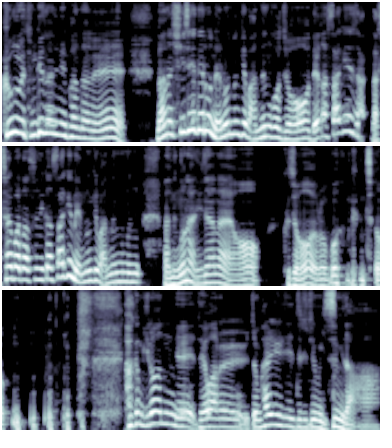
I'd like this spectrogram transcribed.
그걸 왜 중개사님이 판단해? 나는 시세대로 내놓는 게 맞는 거죠. 내가 싸게 낙찰 받았으니까 싸게 내놓는 게 맞는 맞는 건 아니잖아요. 그죠, 여러분? 그죠? 가끔 이런 예, 대화를 좀 할 일들이 좀 있습니다.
